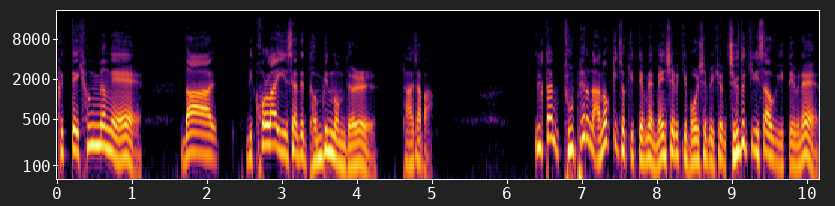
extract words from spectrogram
그때 혁명에 나 니콜라이 2세한테 덤빈 놈들 다 잡아. 일단 두 패로 나눠 끼쳤기 때문에 맨셰비키, 볼셰비키 지그들끼리 싸우기 때문에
